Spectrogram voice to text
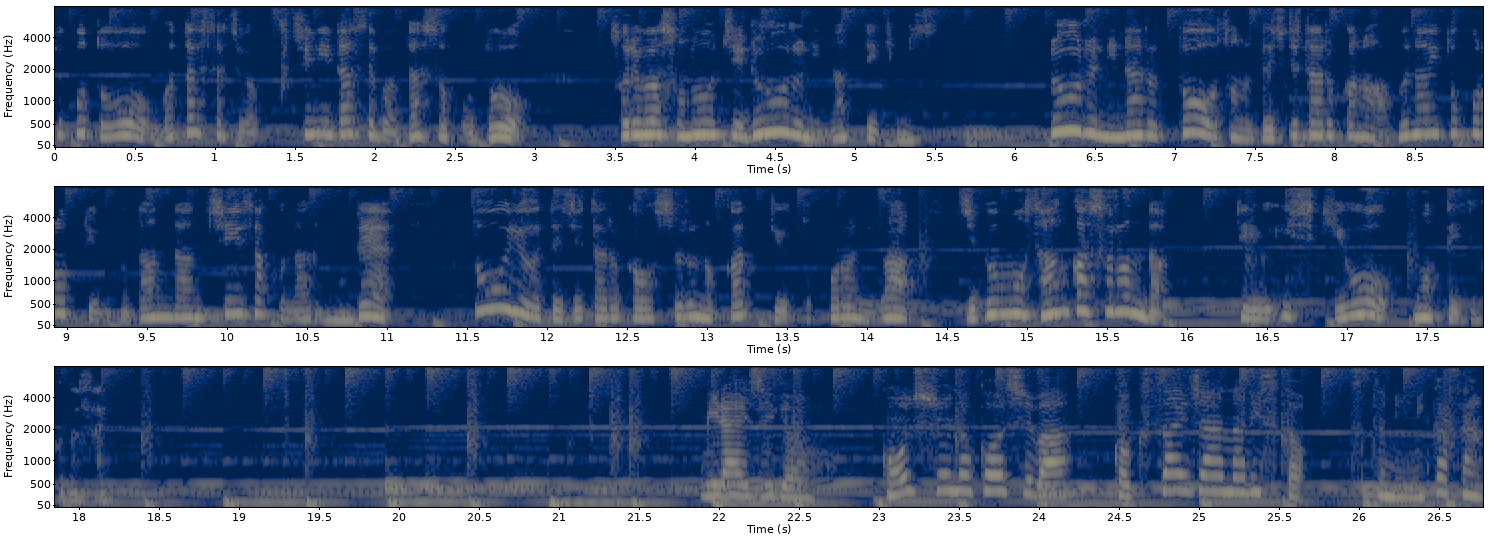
てことを私たちが口に出せば出すほどそれはそのうちルールになっていきます。ルールになるとそのデジタル化の危ないところっていうのがだんだん小さくなるのでどういうデジタル化をするのかっていうところには自分も参加するんだっていう意識を持っていてください。未来授業。今週の講師は国際ジャーナリスト堤美香さん。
